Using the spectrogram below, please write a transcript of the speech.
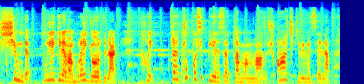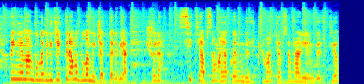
Şimdi buraya giremem. Burayı gördüler. Ya çok basit bir yere saklanmam lazım. Şu ağaç gibi mesela. Beni hemen bulabilecekleri ama bulamayacakları bir yer. Şöyle sit yapsam ayaklarım gözüküyor. Hard yapsam her yerim gözüküyor.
